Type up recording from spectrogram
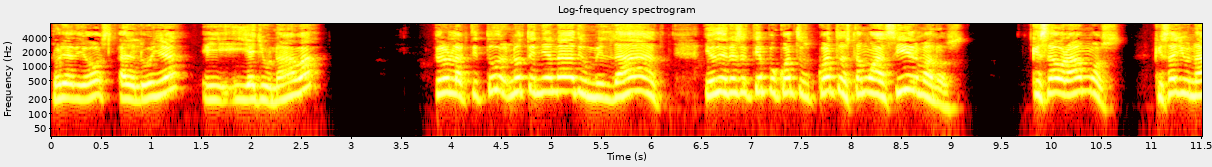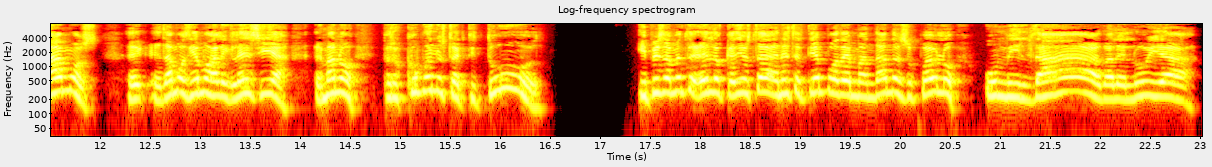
gloria a Dios, aleluya, y, ayunaba. Pero la actitud no tenía nada de humildad. Y hoy en ese tiempo, ¿cuántos, cuántos estamos así, hermanos? Quizá oramos, quizá ayunamos, eh, eh, damos diezmos a la iglesia, hermano, pero ¿cómo es nuestra actitud? Y precisamente es lo que Dios está en este tiempo demandando en su pueblo, humildad, aleluya.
